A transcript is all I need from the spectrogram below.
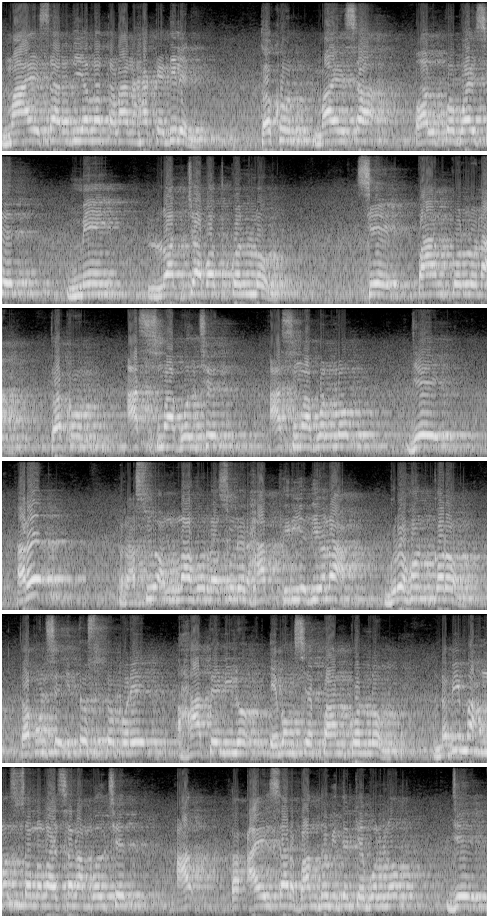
মায়েসা রদিয়াল্লাহ তালানহাকে দিলেন। তখন মায়েসা অল্প বয়সের মেয়ে লজ্জাবোধ করল। সে পান করল না। তখন আসমা বলছেন আসমা বলল যে, আরে, রাসুল, আল্লাহর রাসুলের হাত ফিরিয়ে দিও না, গ্রহণ করো। তখন সে ইতস্ত করে হাতে নিল এবং সে পান করল। নবী মোহাম্মদ সাল্লা সাল্লাম বলছেন আ- আয়েশার বান্ধবীদেরকে বলল যে,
